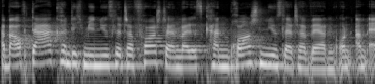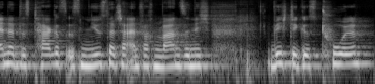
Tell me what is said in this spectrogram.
Aber auch da könnte ich mir ein Newsletter vorstellen, weil es kann ein Branchen-Newsletter werden. Und am Ende des Tages ist ein Newsletter einfach ein wahnsinnig wichtiges Tool,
